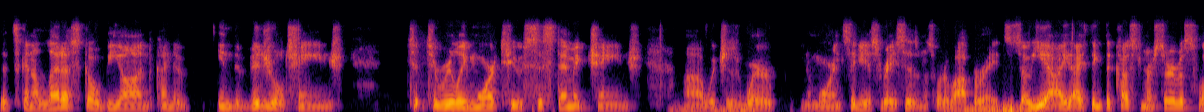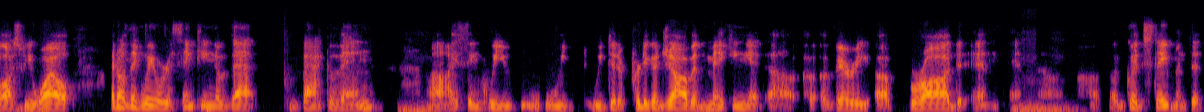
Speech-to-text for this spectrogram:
that's going to let us go beyond kind of individual change to, to really more to systemic change, uh, which is where you know, more insidious racism sort of operates. So yeah, I, I think the customer service philosophy, while I don't think we were thinking of that back then, uh, I think we we we did a pretty good job at making it uh, a very uh, broad and and uh, a good statement that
